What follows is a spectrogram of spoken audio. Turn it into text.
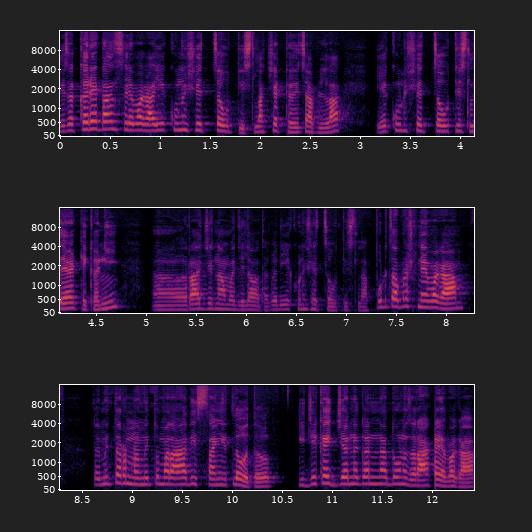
त्याचा करेक्ट आन्सर आहे बघा एकोणीसशे चौतीस. लक्षात ठेवायचं आपल्याला. एकोणीसशे चौतीसला या ठिकाणी राजीनामा दिला होता कधी? एकोणीसशे चौतीसला पुढचा प्रश्न आहे बघा. तर मित्रांनो मी तुम्हाला आधीच सांगितलं होतं की जे काही जनगणना दोन हजार अकरा आहे बघा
